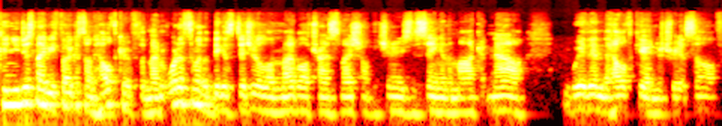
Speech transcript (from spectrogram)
Can you just maybe focus on healthcare for the moment? What are some of the biggest digital and mobile transformation opportunities you're seeing in the market now within the healthcare industry itself?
